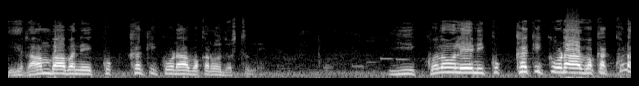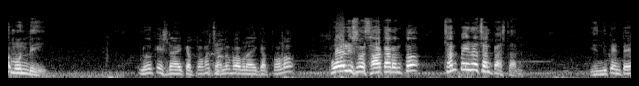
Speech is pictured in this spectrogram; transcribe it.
ఈ రాంబాబు అనే కుక్కకి కూడా ఒక రోజు వస్తుంది. ఈ కులం లేని కుక్కకి కూడా ఒక కులం ఉంది. లోకేష్ నాయకత్వంలో చంద్రబాబు నాయకత్వంలో పోలీసుల సహకారంతో చంపైనా చంపేస్తారు ఎందుకంటే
